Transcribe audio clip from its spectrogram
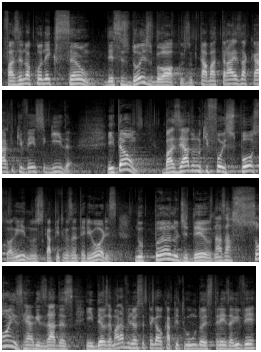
fazendo a conexão desses dois blocos, o que estava atrás da carta e o que vem em seguida. Então, baseado no que foi exposto ali nos capítulos anteriores, no plano de Deus, nas ações realizadas em Deus. É maravilhoso você pegar o capítulo 1, 2, 3 ali e ver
